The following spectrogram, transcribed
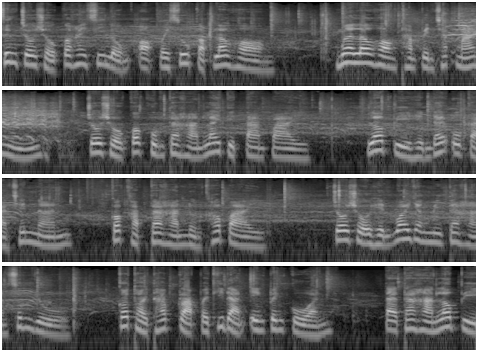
ซึ่งโจโฉก็ให้ซีหลงออกไปสู้กับเล่าฮอง เมื่อเล่าฮองทำเป็นชักม้าหนีโจโฉก็คุมทหารไล่ติดตามไป เล่าปีเห็นได้โอกาสเช่นนั้น ก็ขับทหารหนุนเข้าไป โจโฉเห็นว่ายังมีทหารซุ่มอยู่ ก็ถอยทัพกลับไปที่ด่านเองเป็นกวน แต่ทหารเล่าปี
